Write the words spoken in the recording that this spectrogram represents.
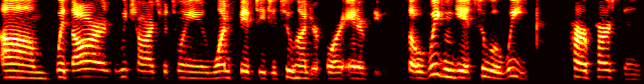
Um, with ours, we charge between 150 to 200 for an interview. So if we can get two a week per person,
